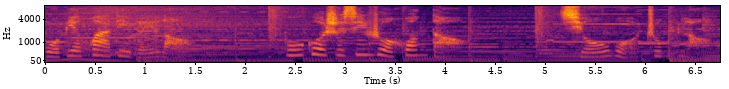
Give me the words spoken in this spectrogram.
我便画地为牢，不过是心若荒岛，求我终老。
